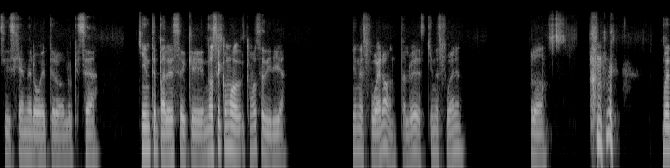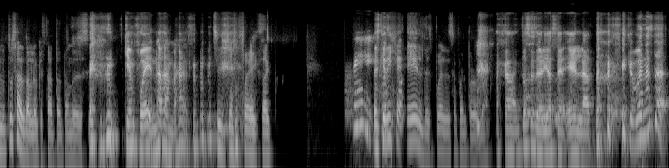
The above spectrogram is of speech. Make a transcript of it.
cisgénero, hetero, lo que sea. ¿Quién te parece que, no sé cómo, cómo se diría? ¿Quiénes fueron? Tal vez, ¿quiénes fueron? Perdón. bueno, tú sabes lo que estaba tratando de decir. ¿Quién fue? Nada más. Sí, ¿quién fue? Exacto. Sí, Es que dije él después, ese fue el problema. Ajá, entonces debería ser él la tóxica. Bueno, esta.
